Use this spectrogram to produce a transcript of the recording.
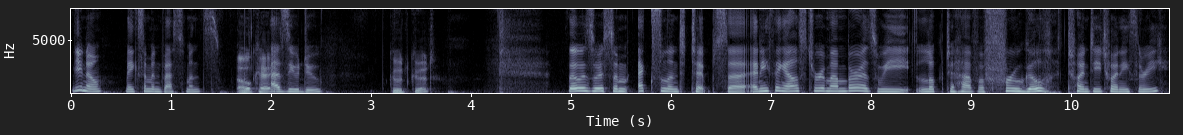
you know, make some investments. Okay. As you do. Good, good. Those were some excellent tips. Uh, anything else to remember as we look to have a frugal 2023?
